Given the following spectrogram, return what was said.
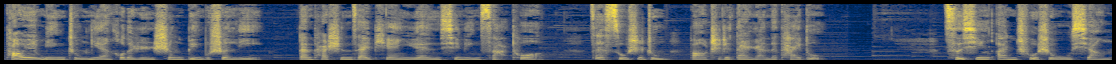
陶渊明中年后的人生并不顺利，但他身在田园，心灵洒脱，在俗世中保持着淡然的态度。此心安处是吾乡，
